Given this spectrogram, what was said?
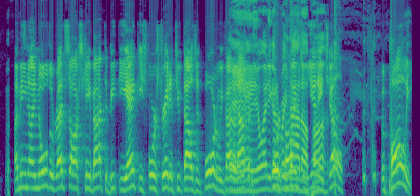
I mean, I know the Red Sox came back to beat the Yankees four straight in 2004, and we've had hey, it happen hey, why do you four bring times that up, in the huh? NHL. but Paulie,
